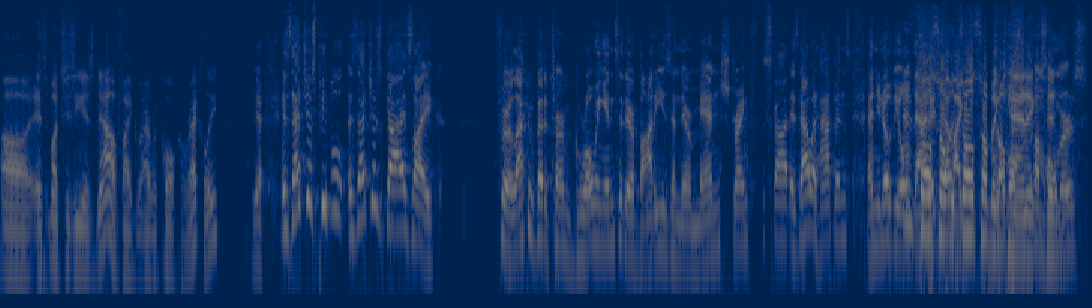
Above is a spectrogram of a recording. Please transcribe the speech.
uh, as much as he is now, if I, I recall correctly. Yeah. Is that just people? Is that just guys like, for lack of a better term, growing into their bodies and their man strength, Scott? Is that what happens? And you know the old It's adage also- that it's like also doubles mechanics become homers.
